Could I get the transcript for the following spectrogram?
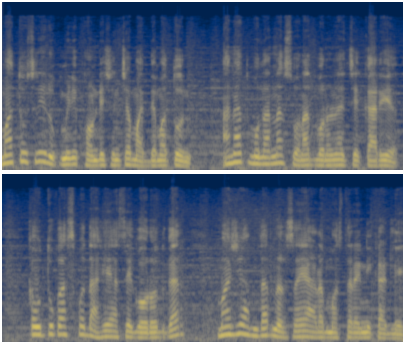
मातोश्री रुक्मिणी फाउंडेशनच्या माध्यमातून अनाथ मुलांना सोनात बनवण्याचे कार्य कौतुकास्पद आहे असे गौरवोद्गार माजी आमदार नरसाई आडम मास्तर यांनी काढले.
